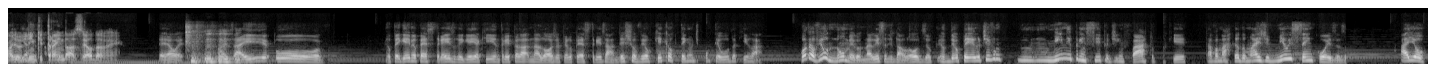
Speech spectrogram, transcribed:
Olha o link traindo a Zelda, velho. É, ué. Mas aí o eu peguei meu PS3, liguei aqui, entrei pela, na loja pelo PS3. Ah, deixa eu ver o que, que eu tenho de conteúdo aqui lá. Quando eu vi o número na lista de downloads, eu, eu, eu, eu tive um, um, mini princípio de infarto, porque Tava marcando mais de 1.100 coisas. Aí eu,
